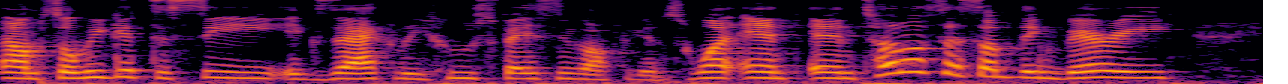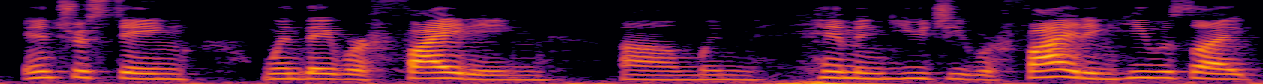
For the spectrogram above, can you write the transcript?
Um, so we get to see exactly who's facing off against one. And and Todo said something very interesting when they were fighting, um, when him and Yuji were fighting, he was like,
